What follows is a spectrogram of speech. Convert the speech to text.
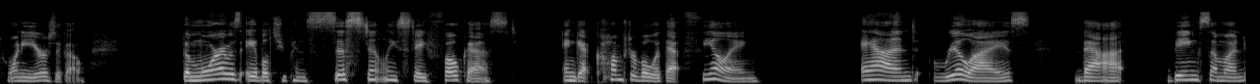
20 years ago. The more I was able to consistently stay focused and get comfortable with that feeling and realize that being someone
